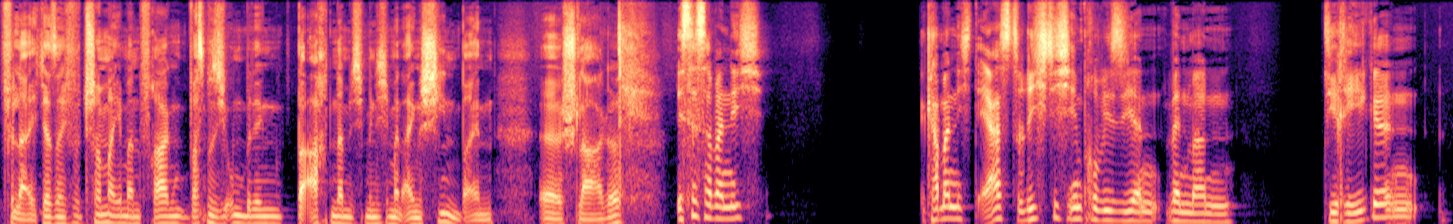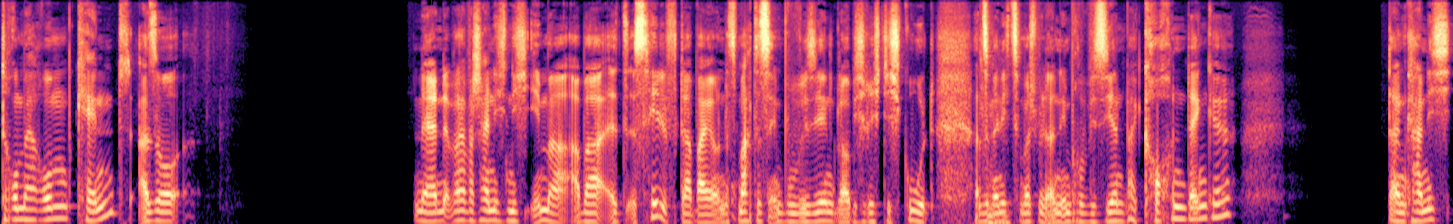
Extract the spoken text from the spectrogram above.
vielleicht. Also ich würde schon mal jemanden fragen, was muss ich unbedingt beachten, damit ich mir nicht in mein eigenes Schienenbein äh, schlage. Ist das aber nicht, kann man nicht erst richtig improvisieren, wenn man die Regeln drumherum kennt? Also, naja, wahrscheinlich nicht immer, aber es, es hilft dabei und es macht das Improvisieren, glaube ich, richtig gut. Also, wenn Mhm. ich zum Beispiel an Improvisieren bei Kochen denke, dann kann ich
